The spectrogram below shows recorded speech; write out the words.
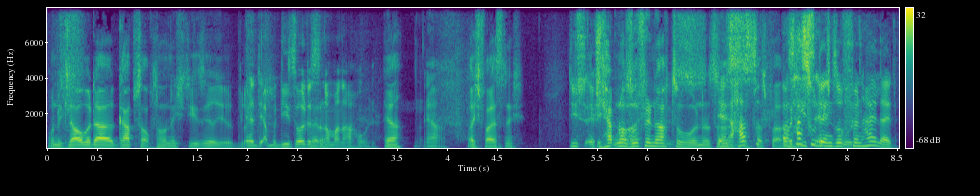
Und ich glaube, da gab es auch noch nicht die Serie. Ja, ich. aber die solltest du nochmal nachholen. Ja. Ja. Aber ich weiß nicht. Die ist echt Ich habe noch so viel nachzuholen. Das Ja, ist hast. Aber Was hast ist du denn so gut. für ein Highlight?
